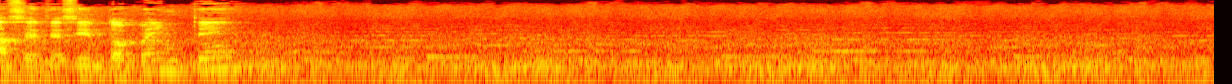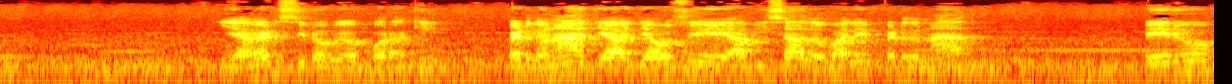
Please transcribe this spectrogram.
a 720. Y a ver si lo veo por aquí. Perdonad, ya, ya os he avisado, ¿vale? Perdonad. Pero...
